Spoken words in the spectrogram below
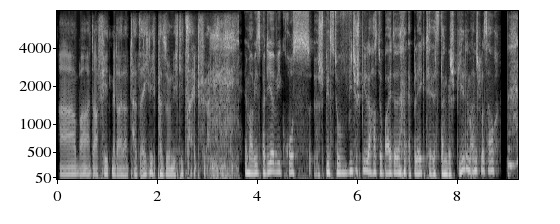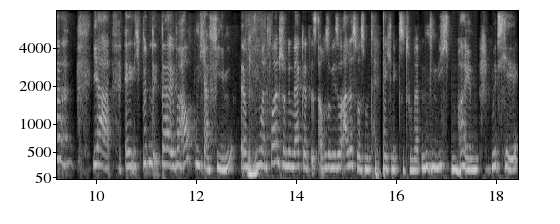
Aber da fehlt mir leider tatsächlich persönlich die Zeit für. Immer, wie ist bei dir? Wie groß spielst du Videospiele? Hast du beide Blake Tales dann gespielt? Im Anschluss auch? ja, ich bin da überhaupt nicht affin. Ähm, mhm. Wie man vorhin schon gemerkt hat, ist auch sowieso alles, was mit Technik zu tun hat, nicht mein Metier.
